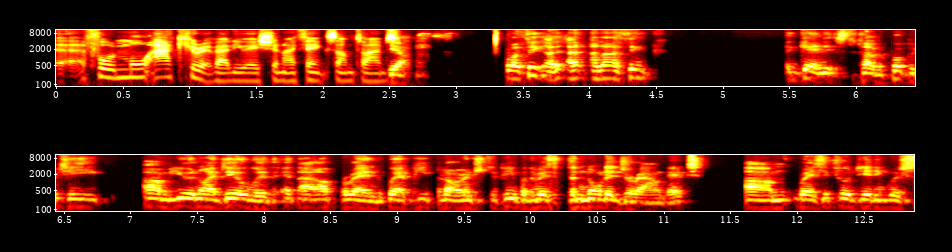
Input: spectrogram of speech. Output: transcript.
uh, for more accurate valuation. I think sometimes. Yeah. Well, I think, and I think again, it's the type of property um, you and I deal with at that upper end where people are interested, people there is the knowledge around it. Um, whereas if you're dealing with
